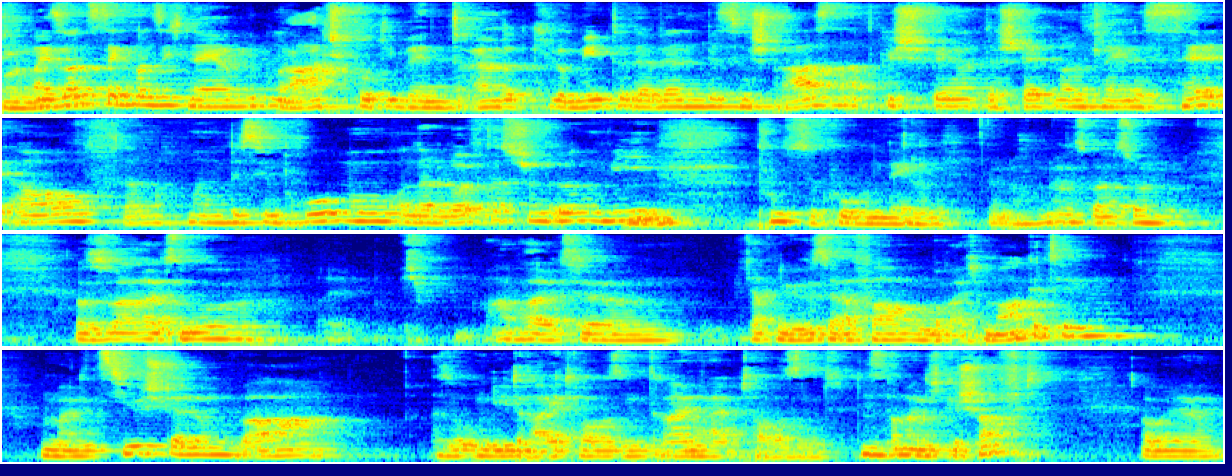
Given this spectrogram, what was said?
Und Weil sonst denkt man sich, naja, gut, ein Radsport-Event, 300 Kilometer, da werden ein bisschen Straßen abgesperrt, da stellt man ein kleines Zelt auf, da macht man ein bisschen Promo und dann läuft das schon irgendwie. Mhm. Pustekuchen, denke ich. Genau. Das war schon also es war halt so, ich habe halt, äh, ich habe eine gewisse Erfahrung im Bereich Marketing und meine Zielstellung war also um die 3000, 3500. Das mhm. haben wir nicht geschafft, aber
